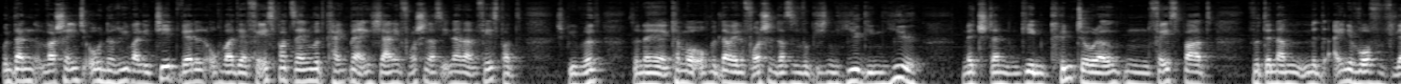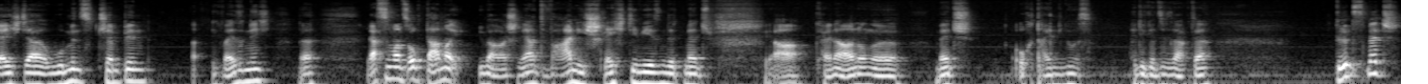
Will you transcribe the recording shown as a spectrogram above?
Und dann wahrscheinlich auch eine Rivalität, wer denn auch mal der Facepot sein wird, kann ich mir eigentlich gar nicht vorstellen, dass einer dann Facepot spielen wird. Sondern kann man auch mittlerweile vorstellen, dass es wirklich ein Heel gegen Heel Match dann geben könnte oder irgendein Facepart wird dann, dann mit eingeworfen, vielleicht der Women's Champion, ich weiß es nicht. Ne? Lassen wir uns auch da mal überraschen. Ja, war nicht schlecht gewesen, das Match. Ja, keine Ahnung, äh, Match auch 3 Minus, hätte ich jetzt gesagt, ja. Drittes Match,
